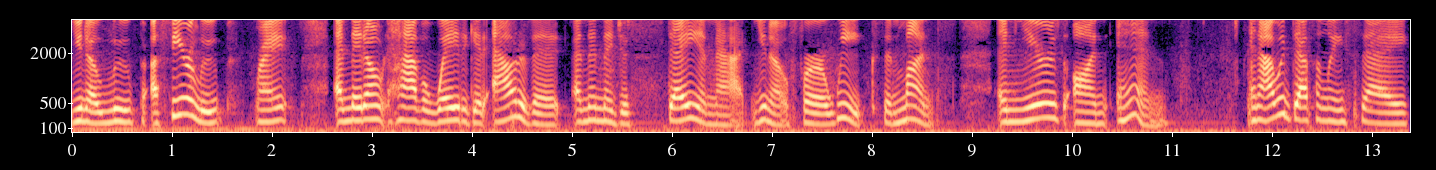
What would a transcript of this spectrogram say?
you know, loop, a fear loop, right? And they don't have a way to get out of it. And then they just stay in that, you know, for weeks and months and years on end. And I would definitely say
